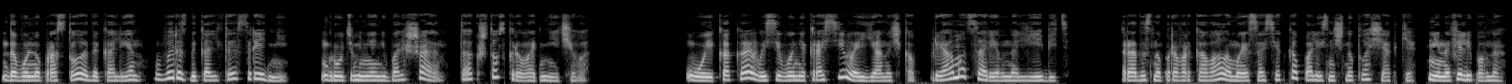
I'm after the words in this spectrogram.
Довольно простое до колен, вырос декольте средний. Грудь у меня небольшая, так что скрывать нечего. «Ой, какая вы сегодня красивая, Яночка, прямо царевна-лебедь!» Радостно проворковала моя соседка по лестничной площадке, Нина Филипповна,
